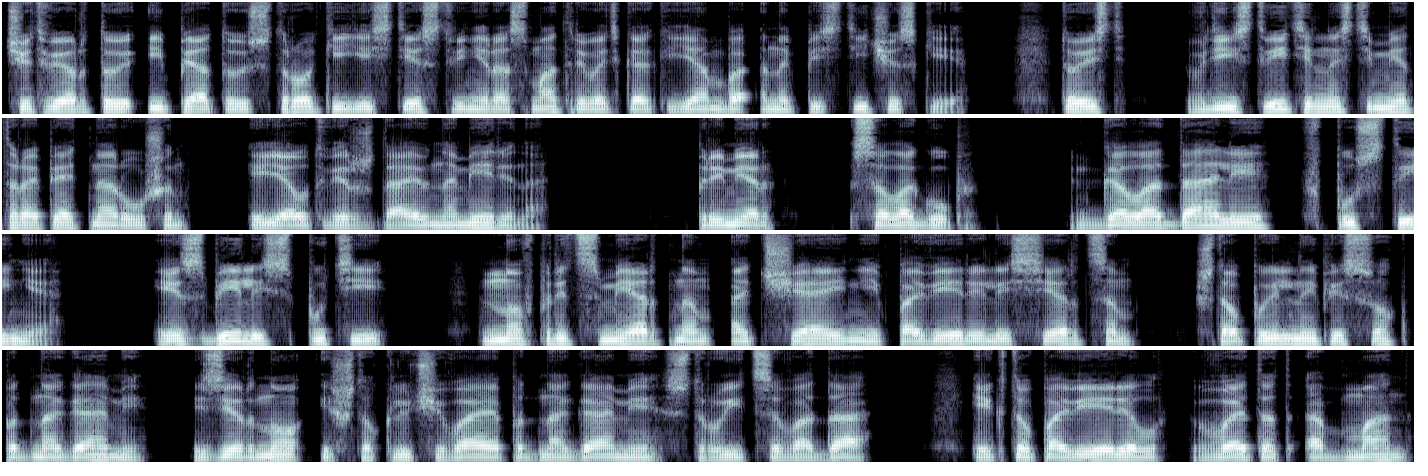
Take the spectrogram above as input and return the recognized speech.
четвертую и пятую строки естественнее рассматривать как ямбо-анапистические, то есть в действительности метр опять нарушен, и я утверждаю намеренно. Пример Сологуб. «Голодали в пустыне, избились с пути, но в предсмертном отчаянии поверили сердцем, что пыльный песок под ногами, зерно и что ключевая под ногами струится вода, и кто поверил в этот обман,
